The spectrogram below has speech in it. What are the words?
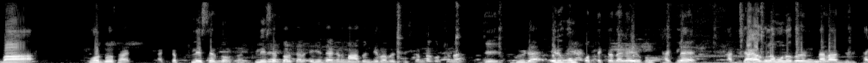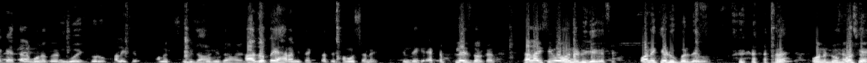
বা ভদ্র থাক একটা প্লেসের দরকার। প্লেসের দরকার এই যে দেখেন মাহাতন যেভাবে সিস্টেমটা করছে না দুইটা এরকম প্রত্যেকটা জায়গায় এরকম থাকলে আর জায়গাগুলো মনে করেন মেলা যদি থাকে তাহলে মনে করেন মহিষ গরু ফালাইতে অনেক সুবিধা হয়। সুবিধা হয়। হ্যাঁ যতই হারামি থাকে তাতে সমস্যা নেই। কিন্তু একটা প্লেস দরকার। ফেলাইছি ওখানে ঢুকে গেছে। অনেকে ঢুকবার যাইব। হ্যাঁ? ওখানে ঢুকবো কে?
